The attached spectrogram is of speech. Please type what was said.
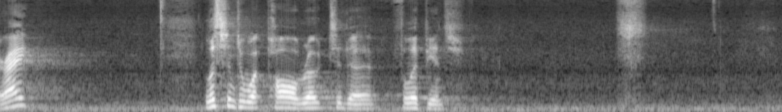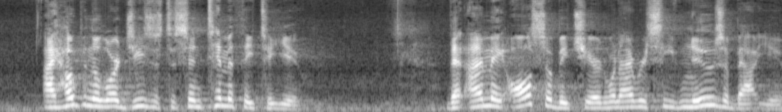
All right? Listen to what Paul wrote to the Philippians. I hope in the Lord Jesus to send Timothy to you, that I may also be cheered when I receive news about you.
